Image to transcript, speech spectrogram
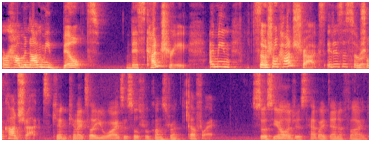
or how monogamy built this country. I mean, social constructs. It is a social Right. construct. Can can I tell you why it's a social construct? Go for it. Sociologists have identified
